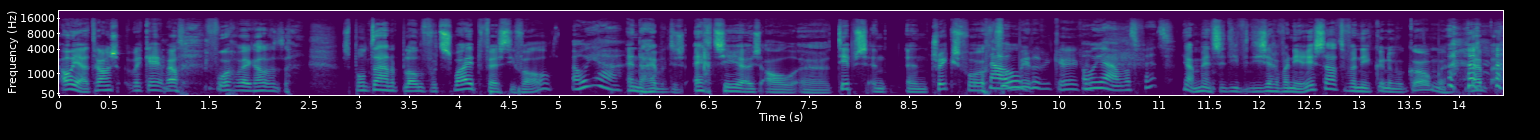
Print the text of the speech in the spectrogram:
Oh ja, trouwens, we wel, vorige week hadden we het spontane plan voor het Swipe Festival. Oh ja. En daar heb ik dus echt serieus al uh, tips en, en tricks voor, nou, voor binnengekregen. Oh ja, wat vet. Ja, mensen die, die zeggen, wanneer is dat? Wanneer kunnen we komen? we hebben,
